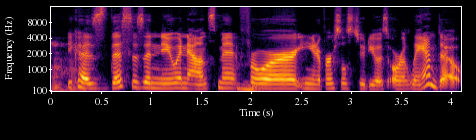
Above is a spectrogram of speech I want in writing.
Uh-huh. because this is a new announcement Mhm. for Universal Studios Orlando.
